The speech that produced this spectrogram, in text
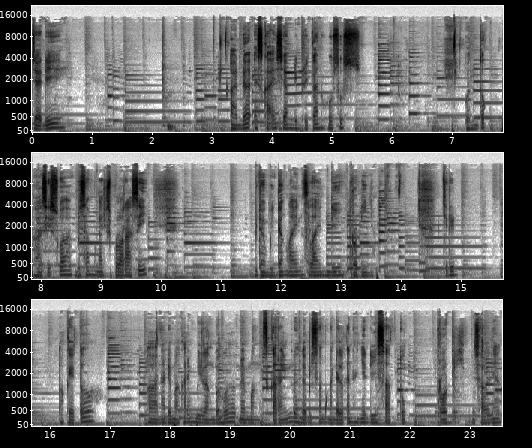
jadi ada SKS yang diberikan khusus untuk mahasiswa bisa mengeksplorasi bidang-bidang lain selain di prodinya. Jadi oke itu uh, Nadiem Makarim bilang bahwa memang sekarang ini udah nggak bisa mengandalkan hanya di satu prodi. Misalnya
